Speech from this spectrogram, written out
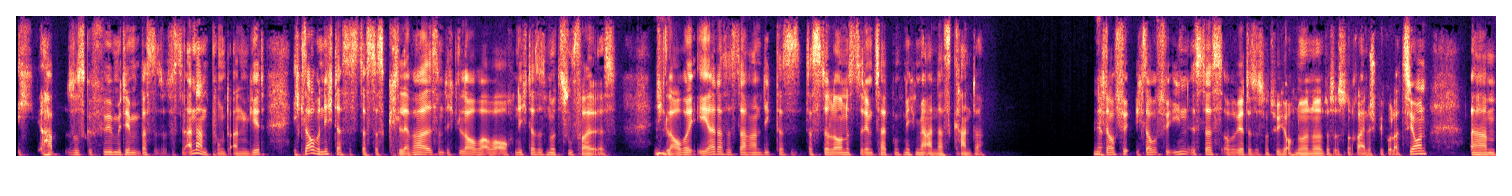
ich habe so das Gefühl mit dem, was, was den anderen Punkt angeht, ich glaube nicht, dass es, dass das clever ist und ich glaube aber auch nicht, dass es nur Zufall ist. Ich glaube eher, dass es daran liegt, dass, dass Stallone es zu dem Zeitpunkt nicht mehr anders kannte. Ja. Ich, glaube, für, ich glaube, für ihn ist das, aber das ist natürlich auch nur eine, das ist eine reine Spekulation. Ähm,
